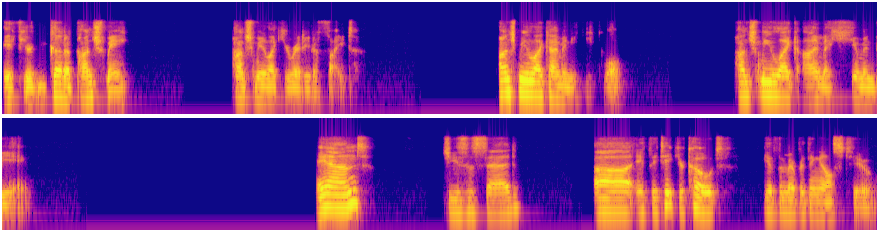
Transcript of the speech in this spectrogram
if you're going to punch me, punch me like you're ready to fight. Punch me like I'm an equal. Punch me like I'm a human being. And Jesus said, uh, if they take your coat, give them everything else too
